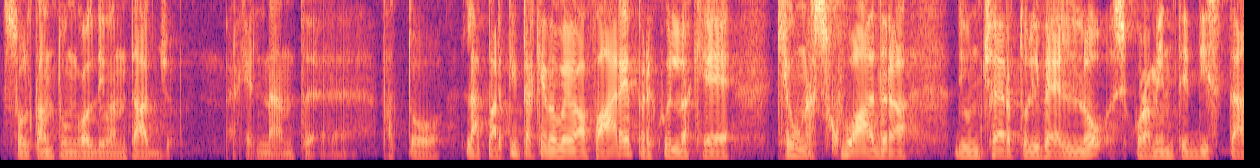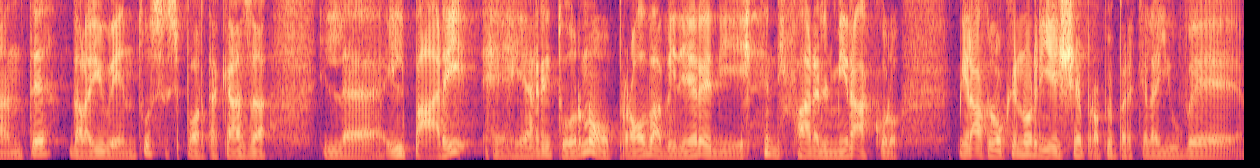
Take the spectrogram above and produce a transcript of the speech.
soltanto un gol di vantaggio perché il Nantes ha fatto la partita che doveva fare per quella che, che, è una squadra di un certo livello, sicuramente distante dalla Juventus, si porta a casa il, il pari e al ritorno prova a vedere di, di fare il miracolo, miracolo che non riesce proprio perché la Juve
